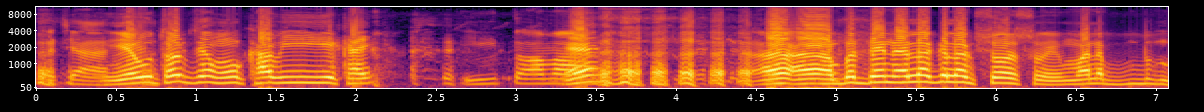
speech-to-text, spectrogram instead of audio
અચ્છા. એવું થોડું છે હું ખાવી એ ખાય. ઈ તો આમાં હા, હા, બધાને અલગ અલગ સોસ હોય. મને બ-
